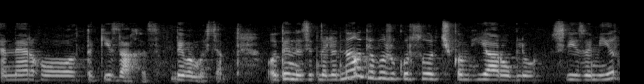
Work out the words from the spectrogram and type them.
енерго такий захист. Дивимося. 11.01, от я вожу курсорчиком, я роблю свій замір.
